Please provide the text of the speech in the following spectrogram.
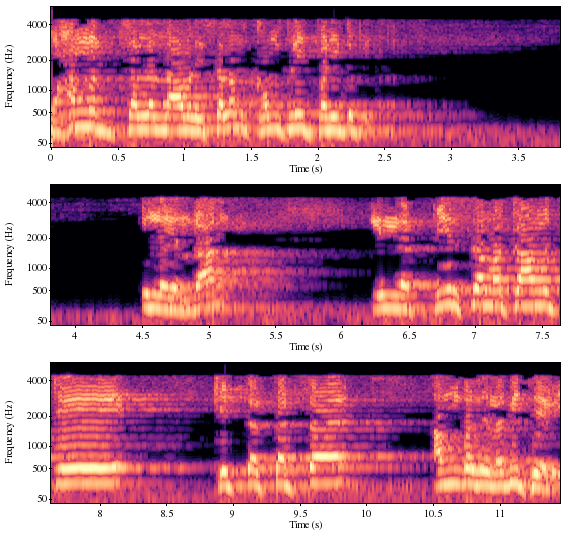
முகமது சல்லா அலிசல்லம் கம்ப்ளீட் பண்ணிட்டு இல்லை என்றால் இந்த பீர்ச மக்காமுக்கே கிட்டத்தட்ட ஐம்பது நபி தேவை.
